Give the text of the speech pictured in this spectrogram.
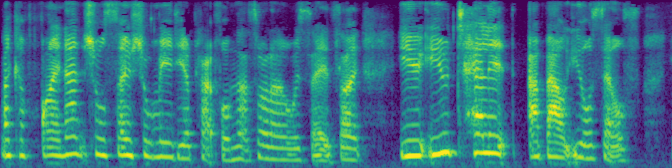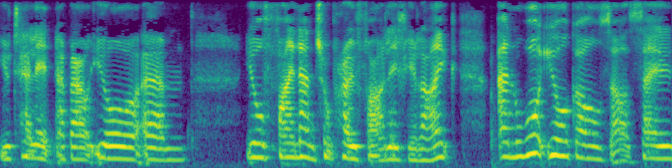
like a financial social media platform. That's what I always say. It's like you you tell it about yourself. You tell it about your um your financial profile, if you like, and what your goals are. So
